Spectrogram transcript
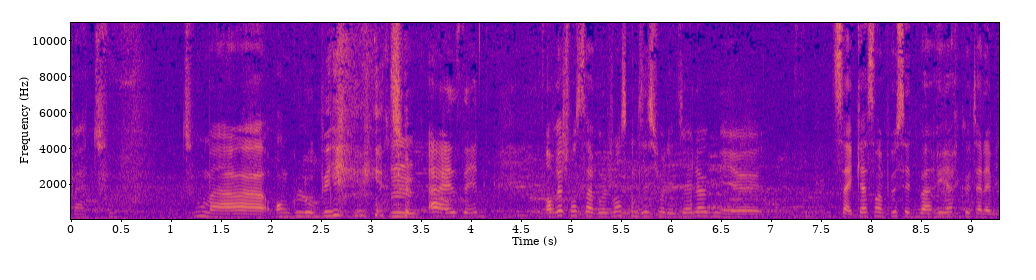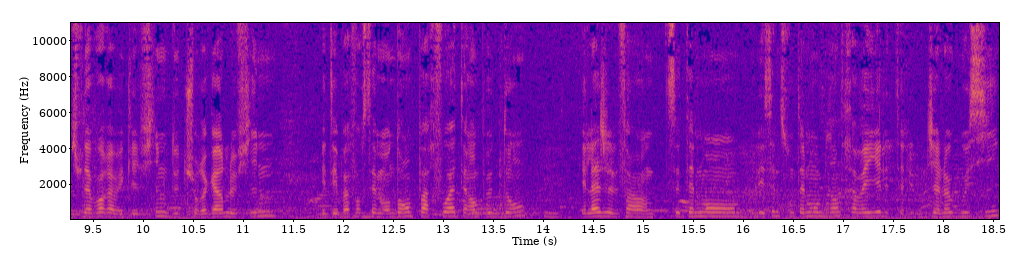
pas, tout. Tout m'a englobé de Mm. A à Z. En vrai, je pense que ça rejoint ce qu'on disait sur les dialogues, mais euh, ça casse un peu cette barrière que tu as l'habitude d'avoir avec les films, de tu regardes le film et t'es pas forcément dedans. Parfois, t'es un peu dedans. Et là, c'est tellement, les scènes sont tellement bien travaillées, les, le dialogue aussi,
